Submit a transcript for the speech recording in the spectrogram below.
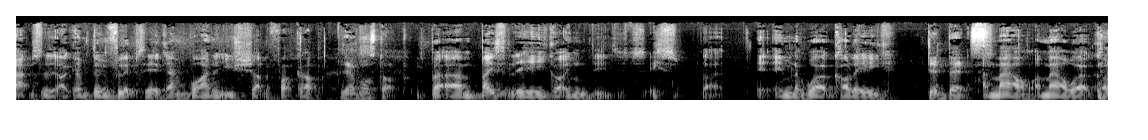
absolutely like I'm doing flips here, going, "Why don't you shut the fuck up?" Yeah, we'll stop. But um, basically, he got in. He's, he's like him and a work colleague, Did bits. a male, a male work colleague.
